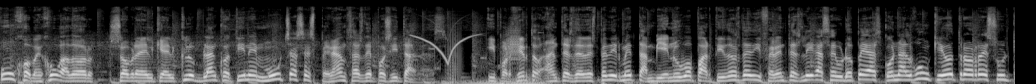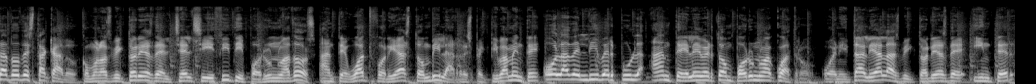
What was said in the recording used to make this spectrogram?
Un joven jugador sobre el que el club blanco tiene muchas esperanzas depositadas. Por cierto, antes de despedirme, también hubo partidos de diferentes ligas europeas con algún que otro resultado destacado, como las victorias del Chelsea y City por 1 a 2 ante Watford y Aston Villa respectivamente, o la del Liverpool ante el Everton por 1 a 4, o en Italia las victorias de Inter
